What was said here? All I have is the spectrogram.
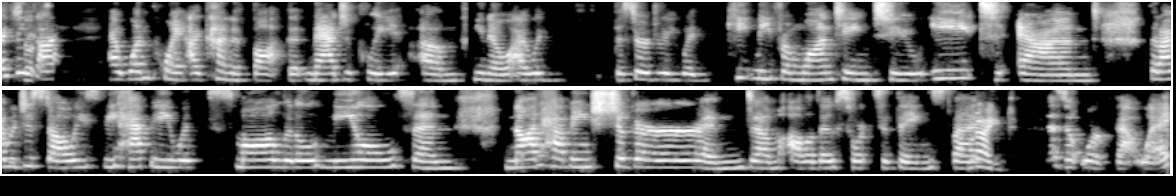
I think So- I, at one point, I kind of thought that magically, um, you know, I would the surgery would keep me from wanting to eat and that I would just always be happy with small little meals and not having sugar and um, all of those sorts of things. But Right. It doesn't work that way.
